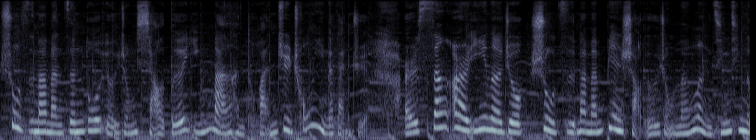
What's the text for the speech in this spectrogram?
数字慢慢增多，有一种小得盈满、很团聚、充盈的感觉；而三二一呢，就数字慢慢变少，有一种冷冷清清的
